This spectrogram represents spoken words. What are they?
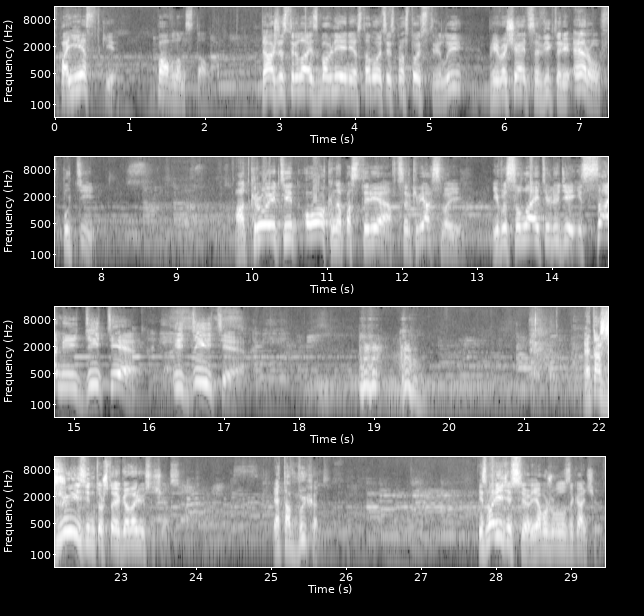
в поездке Павлом стал. Та же стрела избавления становится из простой стрелы, превращается в Виктори Эру в пути. Откройте окна пастыря в церквях своих и высылайте людей, и сами идите, идите. Это жизнь, то, что я говорю сейчас. Это выход. И смотрите все, я уже буду заканчивать.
